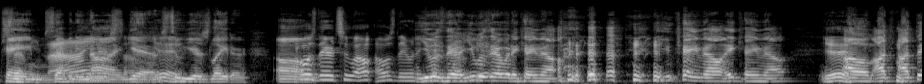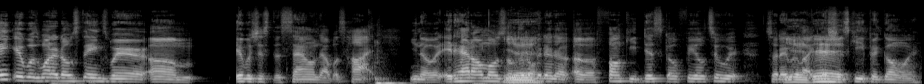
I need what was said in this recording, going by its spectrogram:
came 79 79. Yeah, it was yeah. two years later. Um, I was there too. I, I was there when it You was came there. out, You was there when it came out. you came out. It came out. Yeah. Um, I, I think it was one of those things where um, it was just the sound that was hot. You know, it, it had almost a Yeah. little bit of a, of a funky disco feel to it. So they Yeah, were like, let's just keep it going.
